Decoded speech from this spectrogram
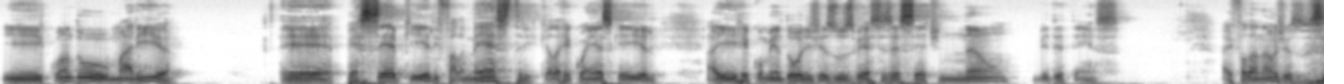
E quando Maria é, percebe que Ele fala mestre, que ela reconhece que é Ele, aí recomendou-lhe Jesus, verso 17: Não me detenhas Aí fala: Não, Jesus.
